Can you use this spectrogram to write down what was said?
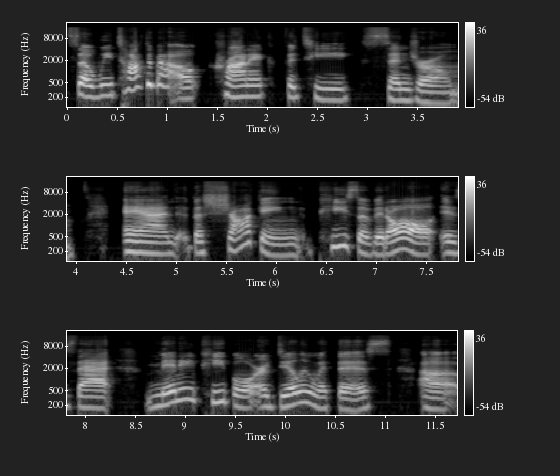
so, we talked about chronic fatigue syndrome. And the shocking piece of it all is that many people are dealing with this. Uh,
